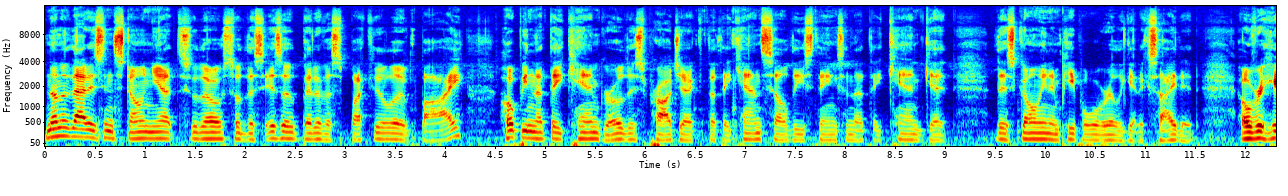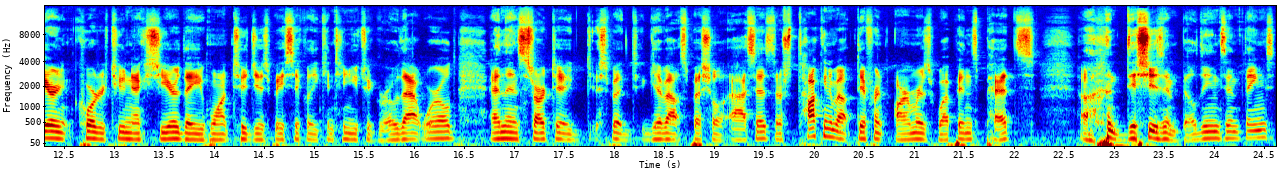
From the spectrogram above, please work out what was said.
None of that is in stone yet, so though, so this is a bit of a speculative buy hoping that they can grow this project, that they can sell these things, and that they can get this going and people will really get excited. Over here in quarter two next year, they want to just basically continue to grow that world and then start to give out special assets. They're talking about different armors, weapons, pets, uh, dishes, and buildings and things.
